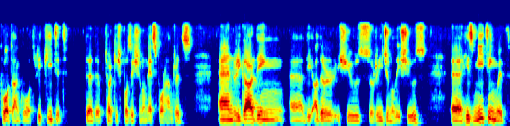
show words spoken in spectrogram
quote unquote, repeated the, the Turkish position on S 400s. And regarding uh, the other issues, regional issues, uh, his meeting with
